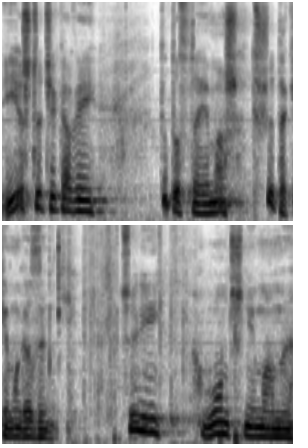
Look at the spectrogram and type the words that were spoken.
jeszcze ciekawiej, to dostajemy aż trzy takie magazynki. Czyli łącznie mamy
